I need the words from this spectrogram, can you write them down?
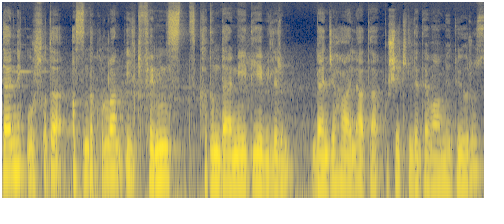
dernek Urfa'da aslında kurulan ilk feminist kadın derneği diyebilirim. Bence hala da bu şekilde devam ediyoruz.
